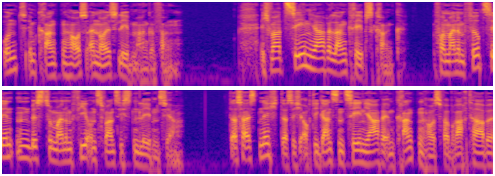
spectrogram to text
und im Krankenhaus ein neues Leben angefangen. Ich war zehn Jahre lang krebskrank, von meinem 14. bis zu meinem 24. Lebensjahr. Das heißt nicht, dass ich auch die ganzen zehn Jahre im Krankenhaus verbracht habe,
